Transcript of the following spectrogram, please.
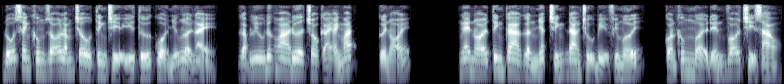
Đỗ xanh không rõ lâm châu tinh chỉ ý tứ của những lời này, gặp lưu đức hoa đưa cho cái ánh mắt, cười nói. Nghe nói tinh ca gần nhất chính đang chuẩn bị phim mới còn không mời đến võ chỉ sao?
